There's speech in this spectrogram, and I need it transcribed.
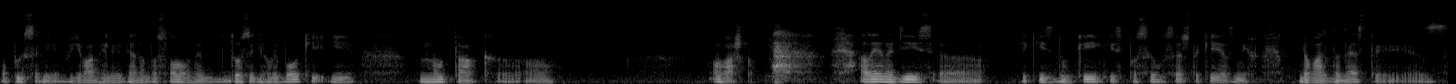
описані в Євангелії від Яна Бослова, вони досить глибокі і, ну так, е, важко. Але я надіюсь, е, якісь думки, якийсь посил все ж таки я зміг до вас донести з,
